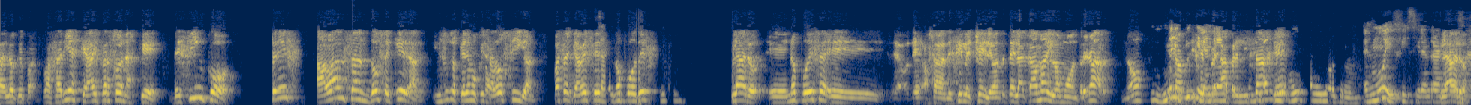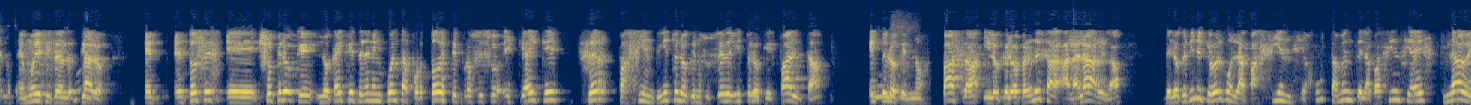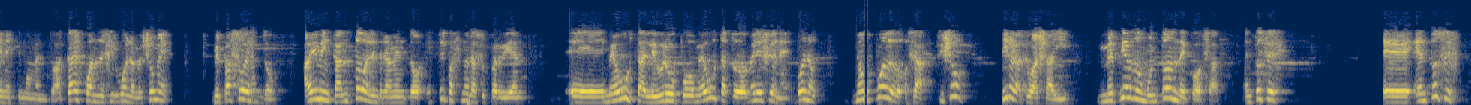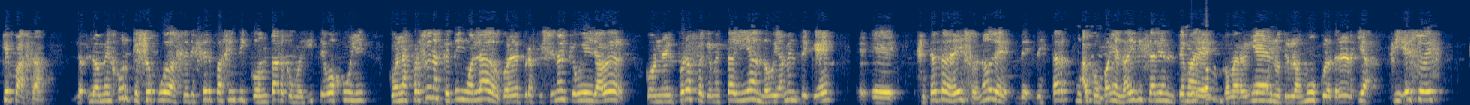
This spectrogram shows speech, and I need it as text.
lo que pasaría es que hay personas que de cinco, tres avanzan, dos se quedan, y nosotros queremos que esas dos sigan. Pasa que a veces no podés, claro, eh, no podés, eh, o sea, decirle, che, levántate de la cama y vamos a entrenar, ¿no? ese aprendizaje... Es muy difícil entrar en Claro, es muy difícil, claro. Entonces, eh, yo creo que lo que hay que tener en cuenta por todo este proceso es que hay que ser paciente. Y esto es lo que nos sucede y esto es lo que falta, esto es lo que nos pasa y lo que lo aprendes a, la larga, de lo que tiene que ver con la paciencia. Justamente la paciencia es clave en este momento. Acá es cuando decir, bueno, yo me, me pasó esto, a mí me encantó el entrenamiento, estoy pasándola súper bien, eh, me gusta el grupo, me gusta todo, me lesioné. Bueno, no puedo, o sea, si yo tiro la toalla ahí, me pierdo un montón de cosas. Entonces, eh, entonces, ¿qué pasa? Lo, mejor que yo puedo hacer es ser paciente y contar, como dijiste vos, Juli, con las personas que tengo al lado, con el profesional que voy a ir a ver, con el profe que me está guiando, obviamente que eh, eh, se trata de eso, ¿no? De, de, de, estar acompañando. Ahí dice alguien el tema de comer bien, nutrir los músculos, tener energía. Sí, eso es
